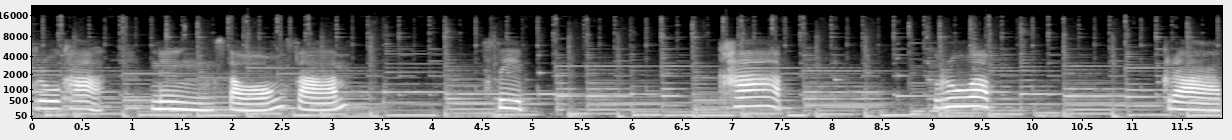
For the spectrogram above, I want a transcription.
ครูค่ะ 1 2 3 10 คาบ รวบ กราบ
